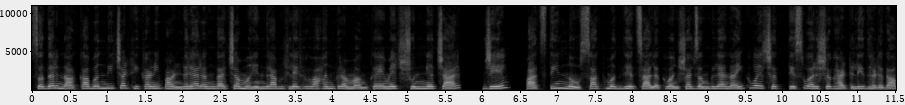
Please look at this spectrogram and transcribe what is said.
सदर नाकाबंदीच्या ठिकाणी पांढऱ्या रंगाच्या महिंद्रा ब्लेक वाहन क्रमांक एम एच शून्य चार जे पाच तीन नऊ सात मध्ये चालक वंशा जंगल्या नाईक व छत्तीस वर्ष घाटली धडगाव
